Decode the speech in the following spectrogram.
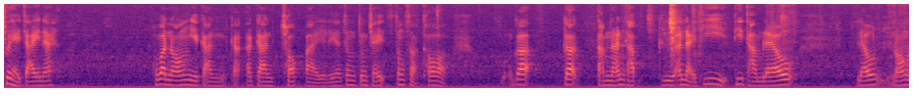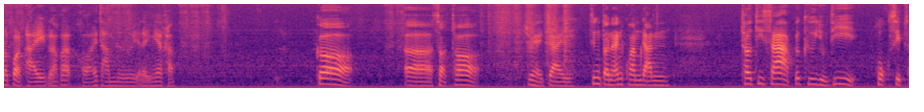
ช่วยหายใจนะ เพราะว่าน้องมีอาการอาการช็อกไปอะไรเงี้ยต้องต้องใช้ต้องสอดท่อ ก็ก็ตามนั้นครับ คืออันไหนที่ที่ทำแล้ว แล้วน้องเราปลอดภัยเราก็ขอให้ทำเลยอะไรเงี้ยครับ ก็สอดท่อช่วยหายใจ ซึ่งตอนนั้นความดันเท่าที่ทราบก็คืออยู่ที่ 60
